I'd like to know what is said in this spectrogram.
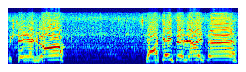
Ještě někdo? Skákejte, dělejte!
